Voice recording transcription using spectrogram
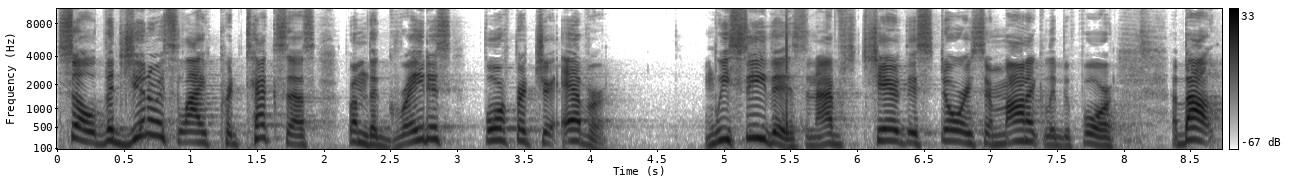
So the generous life protects us from the greatest forfeiture ever we see this, and I've shared this story sermonically before about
